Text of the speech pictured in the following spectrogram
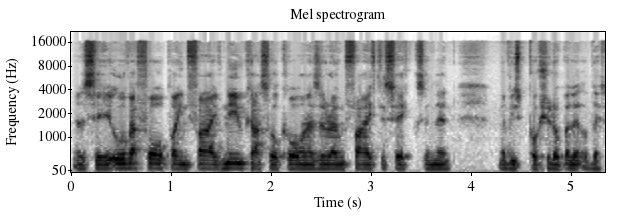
let's see, over four point five. Newcastle corners around five to six, and then maybe push it up a little bit.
